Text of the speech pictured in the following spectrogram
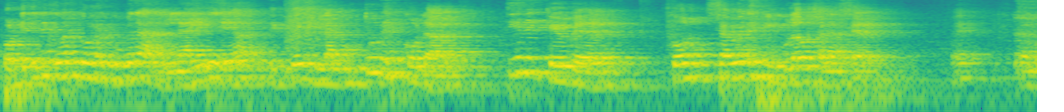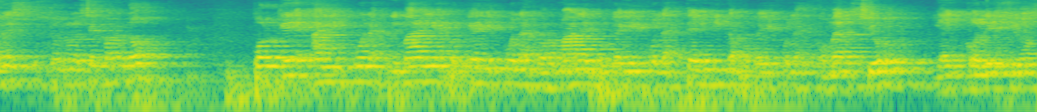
porque tiene que ver con recuperar la idea de que la cultura escolar tiene que ver con saberes vinculados al hacer. Tal vez esto lo sepan, ¿no? ¿Por qué hay escuelas primarias? ¿Por qué hay escuelas normales? ¿Por qué hay escuelas técnicas? ¿Por qué hay escuelas de comercio? Y hay colegios,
